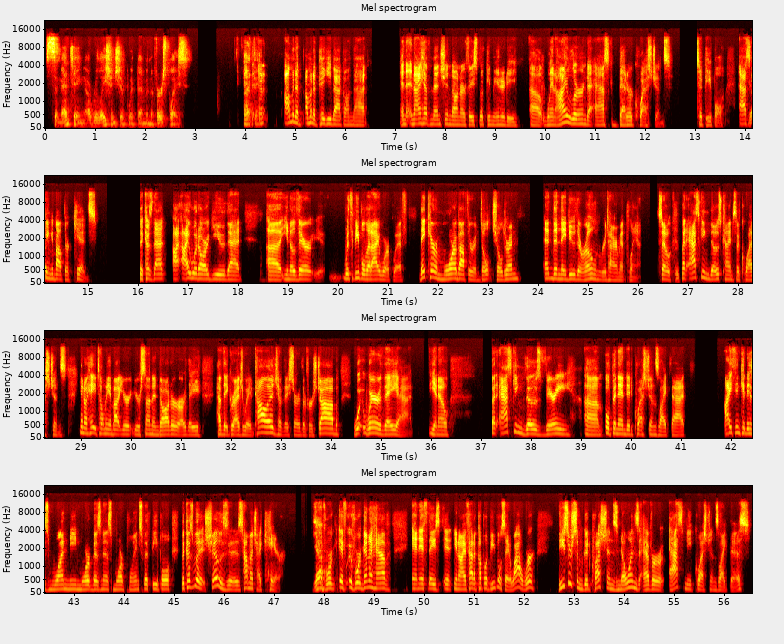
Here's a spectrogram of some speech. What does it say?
cementing a relationship with them in the first place. And, I think. And, I'm gonna I'm gonna piggyback on that, and and I have mentioned on our Facebook community uh, when I learned to ask better questions to people, asking yep. about their kids, because that I, I would argue that uh, you know, they're with the people that I work with, they care more about their adult children and than they do their own retirement plan. So, but asking those kinds of questions, you know, hey, tell me about your your son and daughter. Are they have they graduated college? Have they started their first job? Wh- where are they at? You know, but asking those very um, open ended questions like that, I think it has won me more business, more points with people because what it shows is how much I care. Yeah. If we're if if we're gonna have, and if they, you know, I've had a couple of people say, "Wow, we're these are some good questions. No one's ever asked me questions like this."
